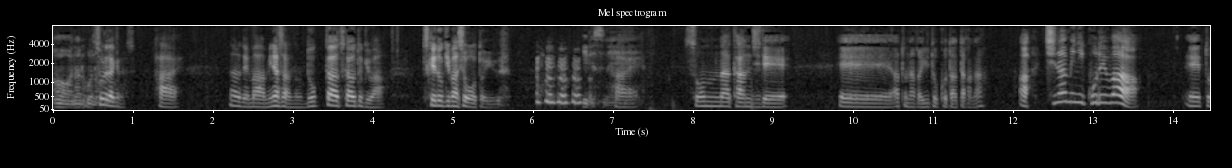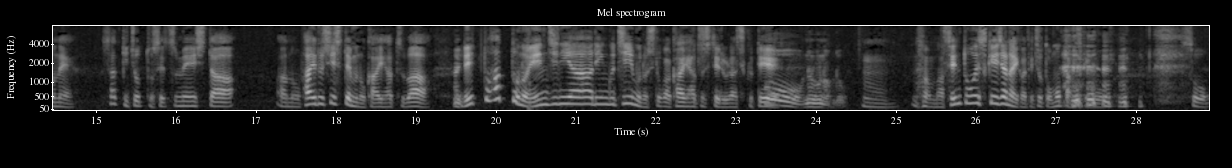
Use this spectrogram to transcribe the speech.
ああ、なるほど。それだけなんです。はい。なので、まあ、皆さんの Docker 使うときは、つけときましょうという、いいですね。はい。そんな感じで、えー、あとなんか言うとくことあったかな？あ、ちなみにこれは、えっ、とね、さっきちょっと説明したあのファイルシステムの開発は、はい。レッドハットのエンジニアリングチームの人が開発してるらしくて、おおなるほど、なるほど。うん。まあ、まあ戦闘 OS 系じゃないかってちょっと思ったんですけど。そう、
